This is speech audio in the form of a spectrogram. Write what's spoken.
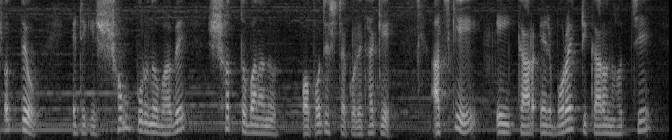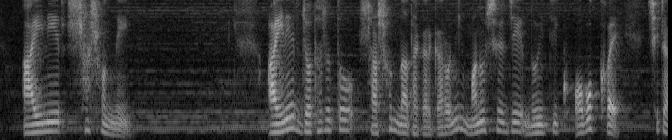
সত্ত্বেও এটিকে সম্পূর্ণভাবে সত্য বানানোর অপচেষ্টা করে থাকে। আজকে এই কার, এর বড় একটি কারণ হচ্ছে আইনের শাসন নেই। আইনের যথাযথ শাসন না থাকার কারণে মানুষের যে নৈতিক অবক্ষয়, সেটা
